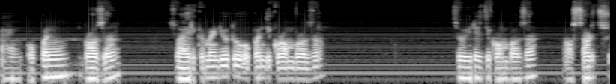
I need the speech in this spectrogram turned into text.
and open browser. So i recommend you to open the chrome browser. So it is the chrome browser. Now search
